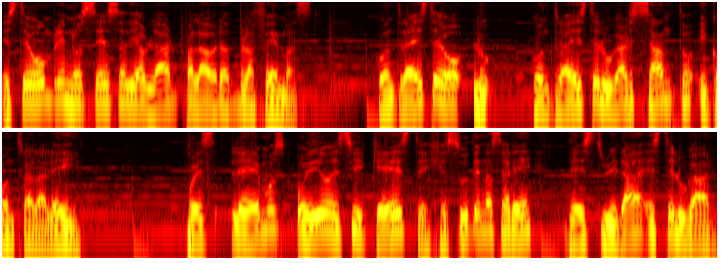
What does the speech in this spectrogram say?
este hombre no cesa de hablar palabras blasfemas contra este, contra este lugar santo y contra la ley. Pues le hemos oído decir que este Jesús de Nazaret destruirá este lugar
